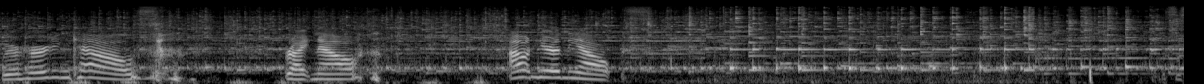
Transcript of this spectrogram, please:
We're herding cows right now out here in the Alps. This is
